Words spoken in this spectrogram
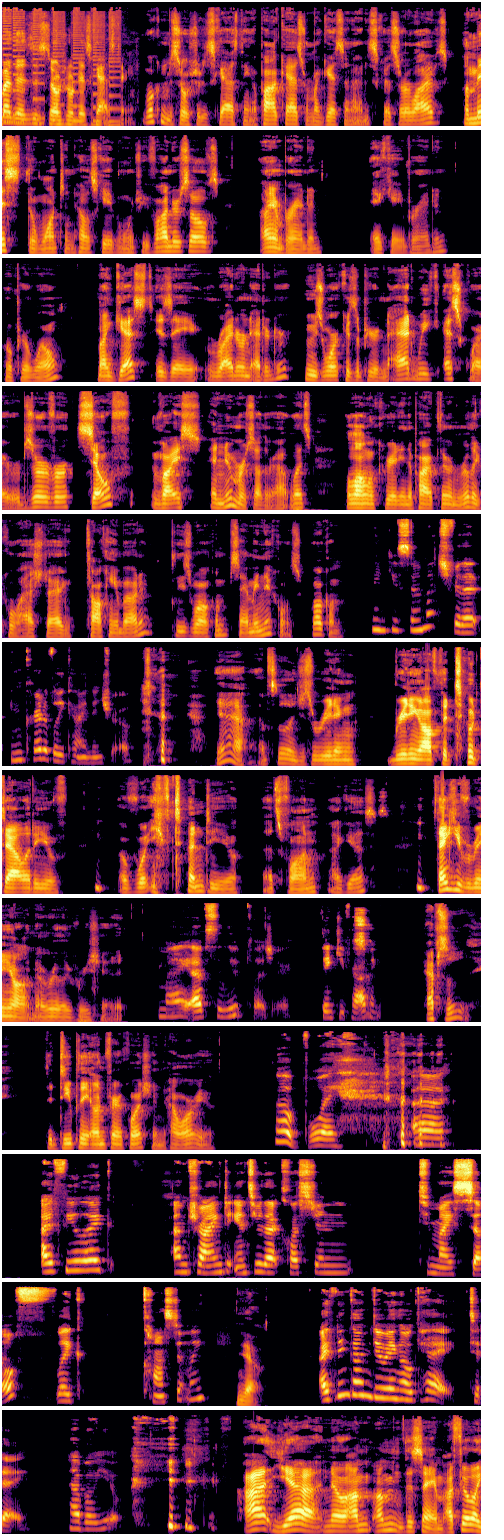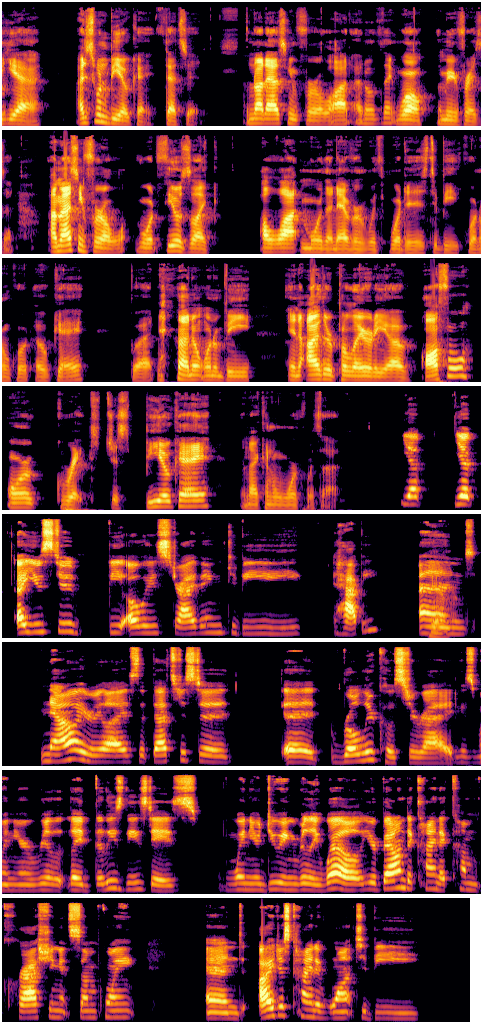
This is Social Disgusting. Welcome to Social Disgusting, a podcast where my guests and I discuss our lives amidst the wanton hellscape in which we find ourselves. I am Brandon, aka Brandon. Hope you're well. My guest is a writer and editor whose work has appeared in Adweek, Esquire, Observer, Self, Vice, and numerous other outlets, along with creating the popular and really cool hashtag talking about it. Please welcome Sammy Nickalls. Welcome. Thank you so much for that incredibly kind intro. Yeah, absolutely. Just reading reading off the totality of of what you've done to you. That's fun, I guess. Thank you for being on. I really appreciate it. My absolute pleasure. Thank you for having me. Absolutely. The deeply unfair question. How are you? Oh boy. uh, I feel like I'm trying to answer that question to myself, like constantly. Yeah. I think I'm doing okay today. How about you? I yeah, no, I'm I'm the same. I feel like yeah. I just want to be okay. That's it. I'm not asking for a lot, I don't think. Well, let me rephrase that. I'm asking for a, what feels like a lot more than ever with what it is to be quote unquote okay, but I don't want to be in either polarity of awful or great. Just be okay and I can work with that. Yep. Yep. I used to be always striving to be happy and now I realize that that's just a a roller coaster ride because when you're really like at least these days when you're doing really well you're bound to kind of come crashing at some point and i just kind of want to be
